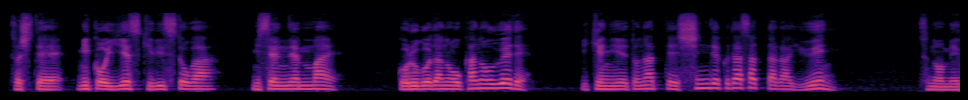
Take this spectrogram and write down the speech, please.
そして御子イエス・キリストが2000年前ゴルゴダの丘の上で生贄となって死んでくださったがゆえにその恵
